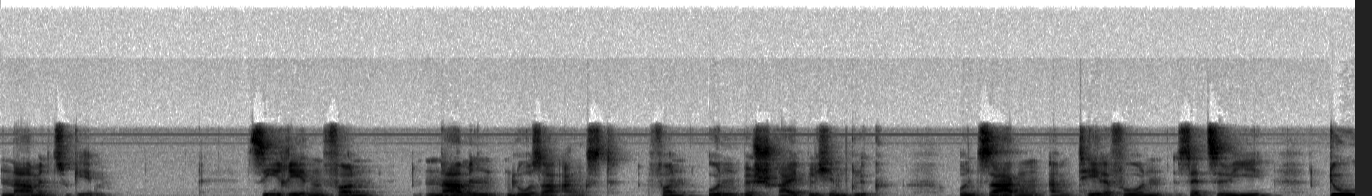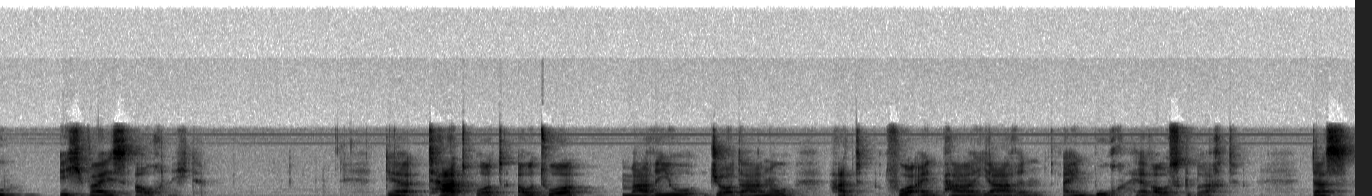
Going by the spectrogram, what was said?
Namen zu geben. Sie reden von namenloser Angst, von unbeschreiblichem Glück und sagen am Telefon Sätze wie Du, ich weiß auch nicht. Der Tatortautor Mario Giordano hat vor ein paar Jahren ein Buch herausgebracht, das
